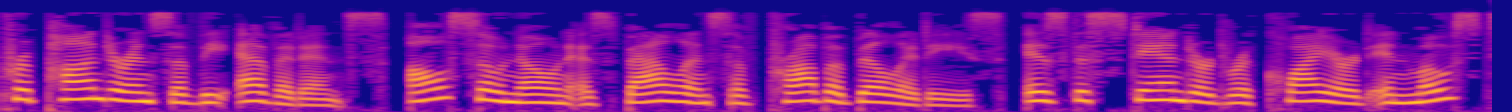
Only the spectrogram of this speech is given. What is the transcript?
Preponderance of the evidence, also known as balance of probabilities, is the standard required in most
